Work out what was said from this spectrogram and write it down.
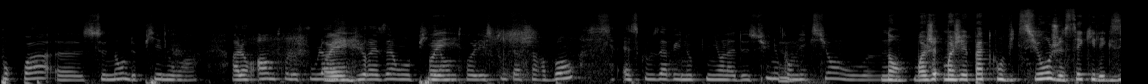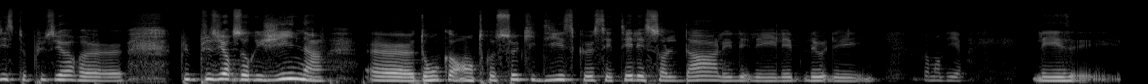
pourquoi euh, ce nom de pied noir alors, entre le foulard du raisin au pied, entre les soutes à charbon, est-ce que vous avez une opinion là-dessus, une conviction ou euh? Non, moi, je n'ai pas de conviction. Je sais qu'il existe plusieurs, plusieurs origines. Euh, donc, entre ceux qui disent que c'était les soldats, les, comment dire, les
